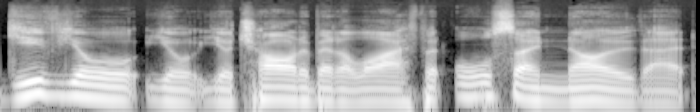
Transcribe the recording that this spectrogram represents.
give your your your child a better life, but also know that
